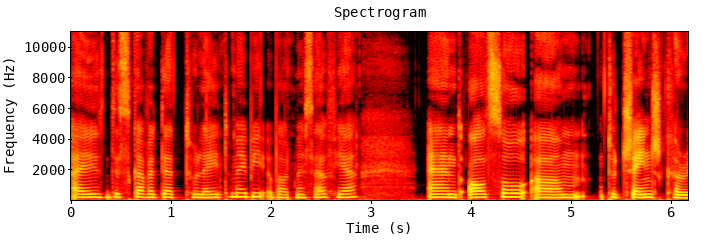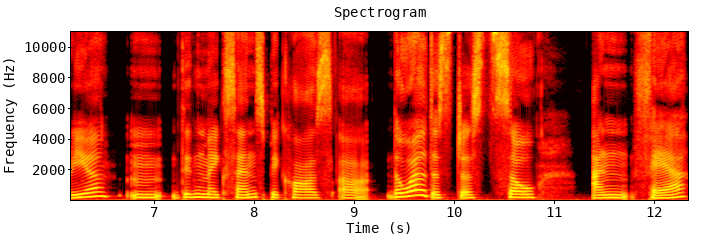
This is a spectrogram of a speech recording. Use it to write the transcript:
I discovered that too late, maybe about myself. Yeah, and also um, to change career um, didn't make sense because uh, the world is just so unfair,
